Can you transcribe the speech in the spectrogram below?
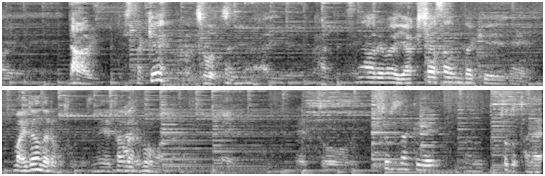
えー、ダーウィンでしたっけ？そうですね。ああいう感じですね。あれは役者さんだけ、えー、まあエターナルもそうですね。エターナルも真ん中に、えー、えっと一つだけあのちょっと種明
